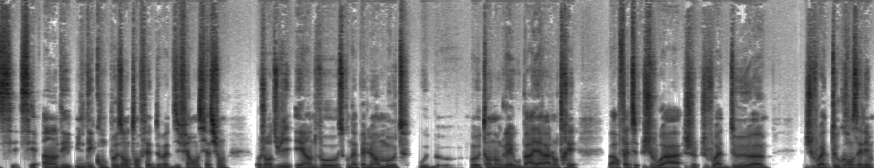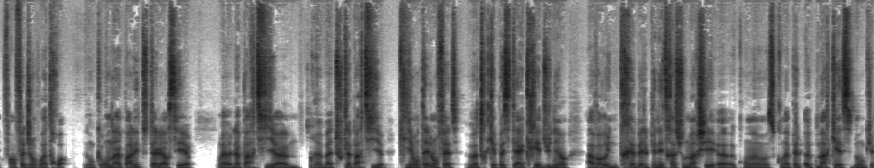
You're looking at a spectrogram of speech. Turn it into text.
c'est, c'est un des, une des composantes en fait de votre différenciation aujourd'hui et un de vos, ce qu'on appelle un moat ou moat en anglais ou barrière à l'entrée. Bah en fait, je vois, je, je vois deux, euh, je vois deux grands éléments. Enfin, en fait, j'en vois trois. Donc, on a parlé tout à l'heure, c'est la partie, euh, euh, bah, toute la partie clientèle en fait, votre capacité à créer du lien, avoir une très belle pénétration de marché, ce qu'on appelle up market, donc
